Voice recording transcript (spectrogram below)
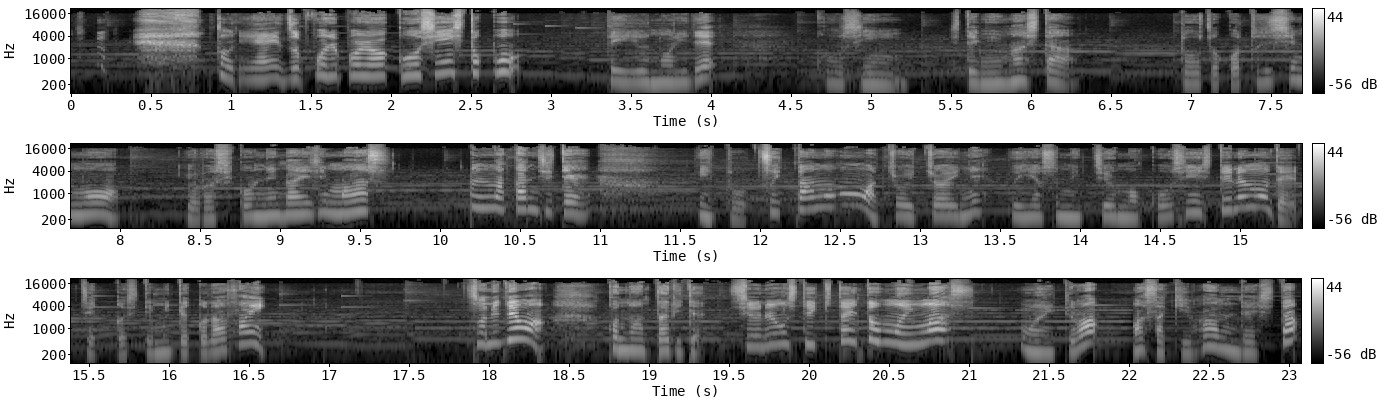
とりあえずポリポリは更新しとこうっていうノリで更新してみました。どうぞ今年もよろしくお願いします。こんな感じでえっと Twitter の方はちょいちょいね冬休み中も更新してるのでチェックしてみてください。それではこの辺りで終了していきたいと思います。お相手はまさきファンでした。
